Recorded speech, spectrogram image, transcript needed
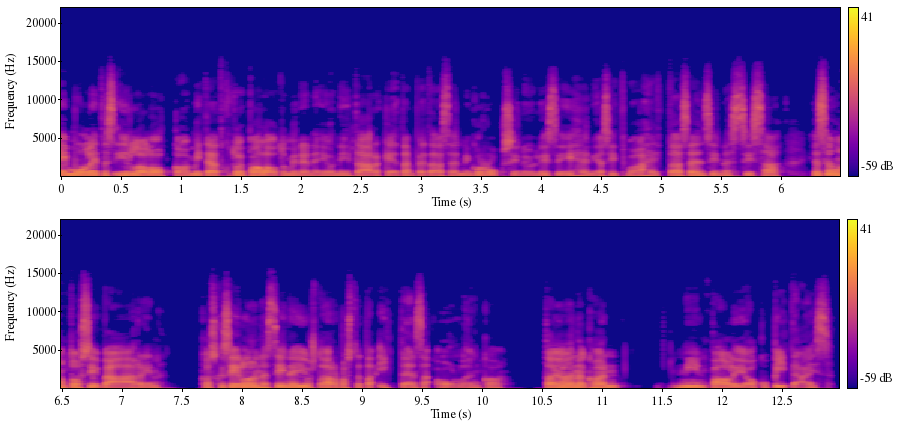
hei mulle ei tässä illalla olekaan mitään, että kun toi palautuminen ei ole niin tärkeää, vetää sen niin kuin ruksin yli siihen ja sitten vaan heittää sen sinne sisään. Ja se on tosi väärin, koska silloinhan siinä ei just arvosteta itteensä ollenkaan. Tai ainakaan niin paljon kuin pitäisi.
